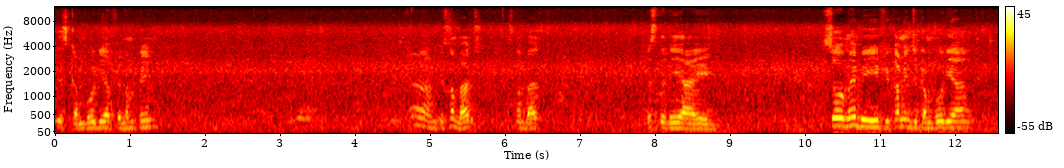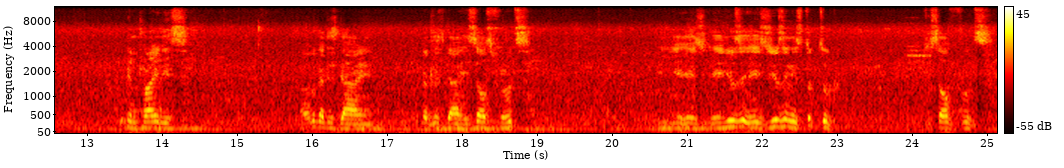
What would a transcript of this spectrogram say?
This is Cambodia, Phnom Penh. Yeah, it's not bad. It's not bad. Yesterday I. So maybe if you come into Cambodia, you can try this. Oh, look at this guy. Look at this guy. He sells fruits. He is he uses he's using his tuk tuk to sell fruits.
